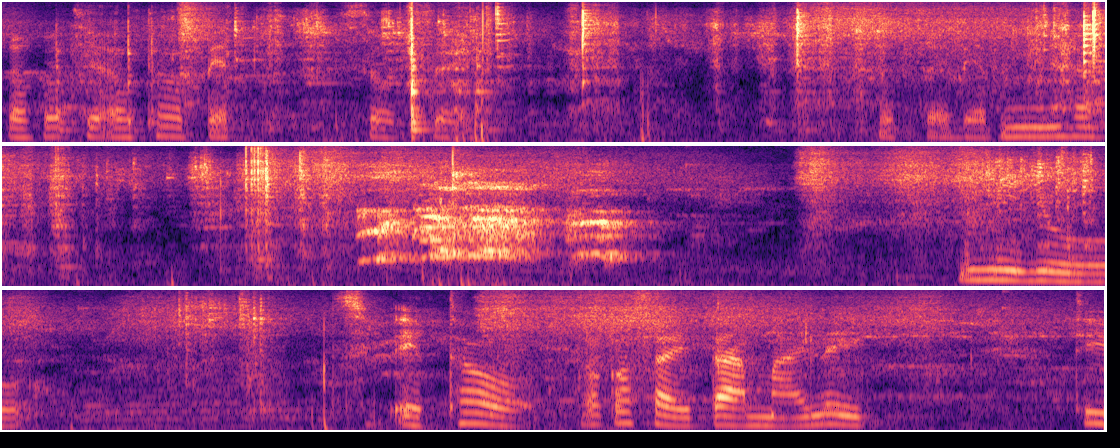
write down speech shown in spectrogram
เราก็จะเอาท่อเป็ดสอดใส่สอดใส่แบบนี้นะคะมันมีอยู่ 11ท่อแล้วก็ใส่ตามหมายเลข ที่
